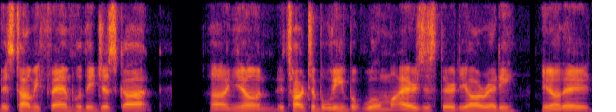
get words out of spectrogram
is Tommy Pham, who they just got. Uh, you know, it's hard to believe, but Wil Myers is 30 already. You know, their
